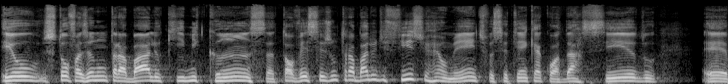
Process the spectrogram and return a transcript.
eu estou fazendo um trabalho que me cansa, talvez seja um trabalho difícil realmente, você tenha que acordar cedo, é,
